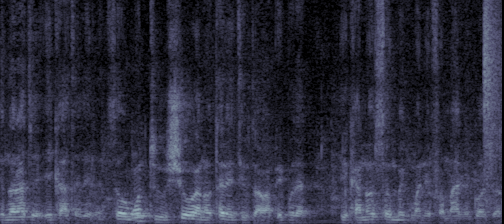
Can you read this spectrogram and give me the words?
in order to eke out a living. So we want to show an alternative to our people that you can also make money from agriculture,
